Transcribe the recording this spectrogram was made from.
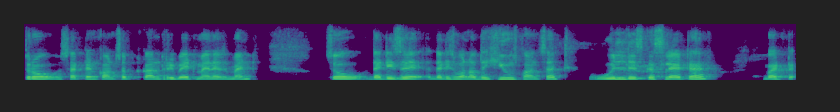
through certain concept called rebate management so that is a that is one of the huge concept we'll discuss later. But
